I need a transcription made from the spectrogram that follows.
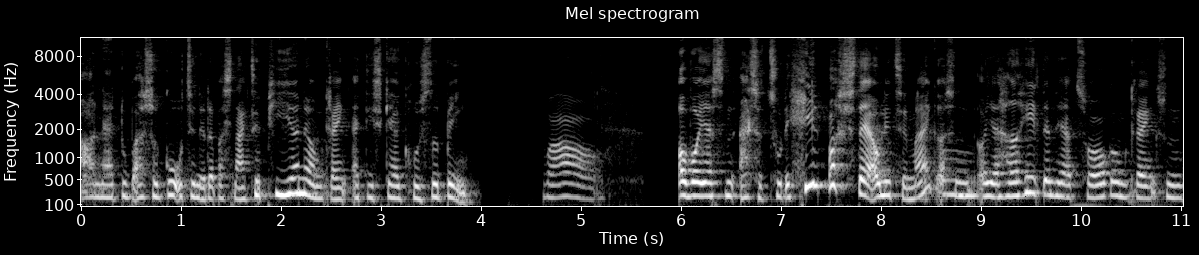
åh Nat, du er bare så god til netop at snakke til pigerne omkring, at de skal have krydset ben. Wow. Og hvor jeg sådan, altså, tog det helt bogstaveligt til mig, ikke? Og, sådan, og jeg havde helt den her talk omkring sådan,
